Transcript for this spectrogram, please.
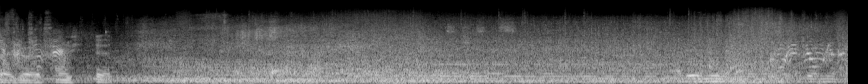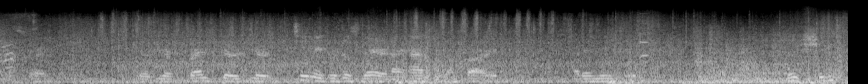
so good. Holy shit. Your, your friends, your, your teammates were just there and I had to, I'm sorry. I didn't mean to. Holy shit, he's.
